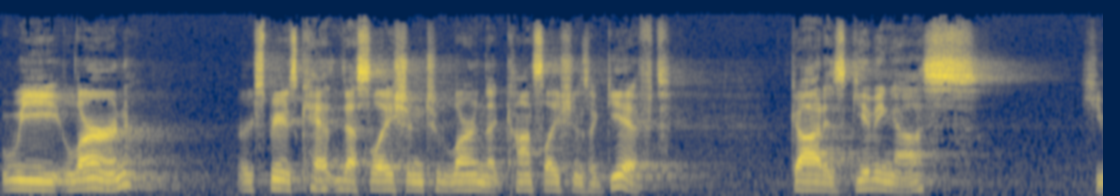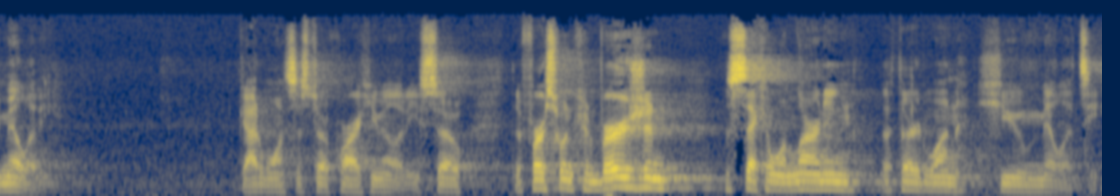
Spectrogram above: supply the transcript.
we learn or experience desolation to learn that consolation is a gift, God is giving us humility. God wants us to acquire humility. So the first one, conversion. The second one, learning. The third one, humility.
